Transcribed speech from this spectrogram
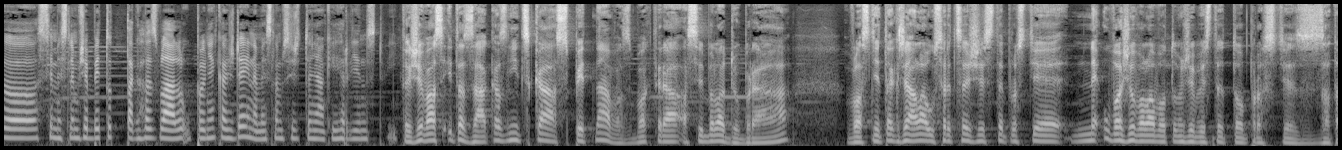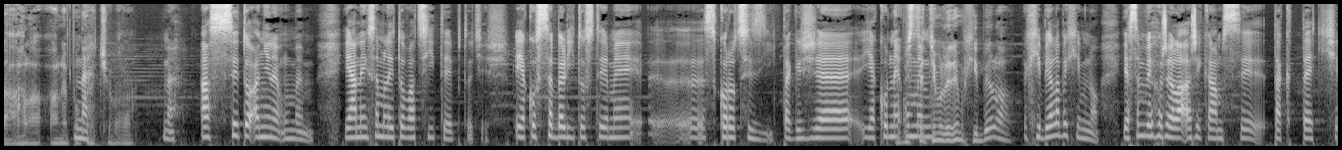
eh, si myslím, že by to takhle zvládl úplně každý. Nemyslím si, že to je nějaký hrdinství. Takže vás i ta zákaznická zpětná vazba, která asi byla dobrá, vlastně tak řála u srdce, že jste prostě neuvažovala o tom, že byste to prostě zatáhla a nepokračovala. Ne. Ne, asi to ani neumím. Já nejsem litovací typ totiž. Jako sebelítost je mi e, skoro cizí, takže jako neumím... Vy jste těm lidem chyběla? Chyběla bych jim, no. Já jsem vyhořela a říkám si, tak teď,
